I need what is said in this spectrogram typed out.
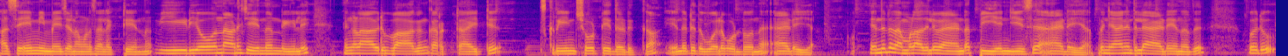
ആ സെയിം ഇമേജാണ് നമ്മൾ സെലക്ട് ചെയ്യുന്നത്. വീഡിയോ എന്നാണ് ചെയ്യുന്നുണ്ടെങ്കിൽ നിങ്ങൾ ആ ഒരു ഭാഗം കറക്റ്റായിട്ട് സ്ക്രീൻഷോട്ട് ചെയ്തെടുക്കുക. എന്നിട്ട് ഇതുപോലെ കൊണ്ടുവന്ന് ആഡ് ചെയ്യുക. എന്നിട്ട് നമ്മൾ അതിൽ വേണ്ട പി എൻ ജീസ് ആഡ് ചെയ്യുക. അപ്പോൾ ഞാനിതിൽ ആഡ് ചെയ്യുന്നത് ഒരു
